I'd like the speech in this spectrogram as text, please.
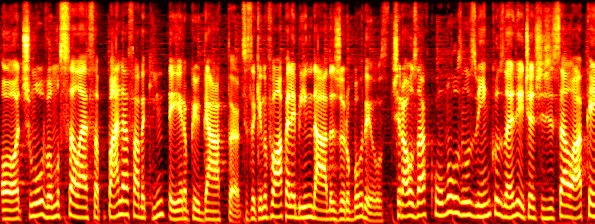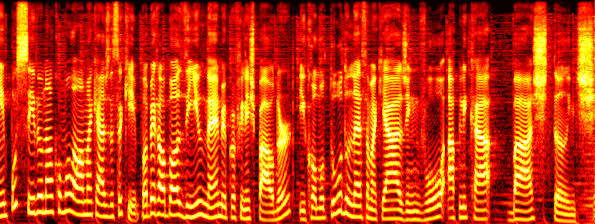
ótimo, vamos selar essa palhaçada aqui inteira, porque, gata, se isso aqui não for uma pele blindada, juro por Deus. Tirar os acúmulos nos vincos, né, gente, antes de selar, porque é impossível não acumular uma maquiagem dessa aqui. Vou aplicar o pozinho, né, Micro Finish Powder. E como tudo nessa maquiagem, vou aplicar bastante.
